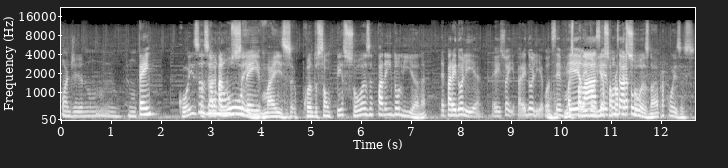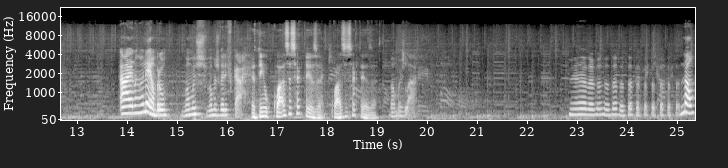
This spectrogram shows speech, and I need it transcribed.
onde não, não tem? Coisas eu não nuvem sei, mas quando são pessoas é pareidolia, né? É pareidolia. É isso aí, pareidolia. Quando uhum. você vê mas pareidolia lá... é só pra pessoas, pro... não é pra coisas. Ah, eu não lembro. Vamos, vamos verificar. Eu tenho quase certeza. Aqui. Quase certeza. Vamos lá. Não.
